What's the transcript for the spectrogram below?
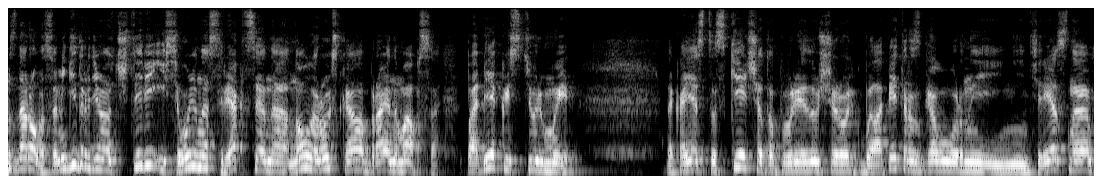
здорово, с вами Гидро94, и сегодня у нас реакция на новый ролик с канала Брайана Мапса «Побег из тюрьмы». Наконец-то скетч, а то предыдущий ролик был опять разговорный и неинтересно.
